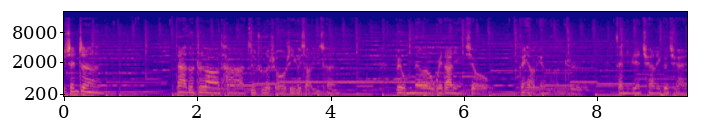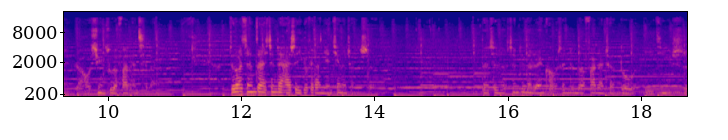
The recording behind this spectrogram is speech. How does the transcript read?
于深圳，大家都知道，它最初的时候是一个小渔村，被我们的伟大领袖邓小平同志在那边圈了一个圈，然后迅速的发展起来。直到现在，深圳还是一个非常年轻的城市，但是深圳的人口、深圳的发展程度已经是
